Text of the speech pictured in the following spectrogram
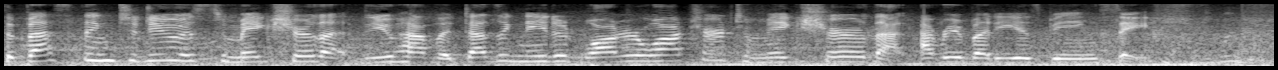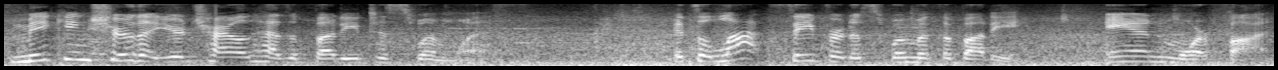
The best thing to do is to make sure that you have a designated water watcher to make sure that everybody is being safe. Making sure that your child has a buddy to swim with. It's a lot safer to swim with a buddy and more fun.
